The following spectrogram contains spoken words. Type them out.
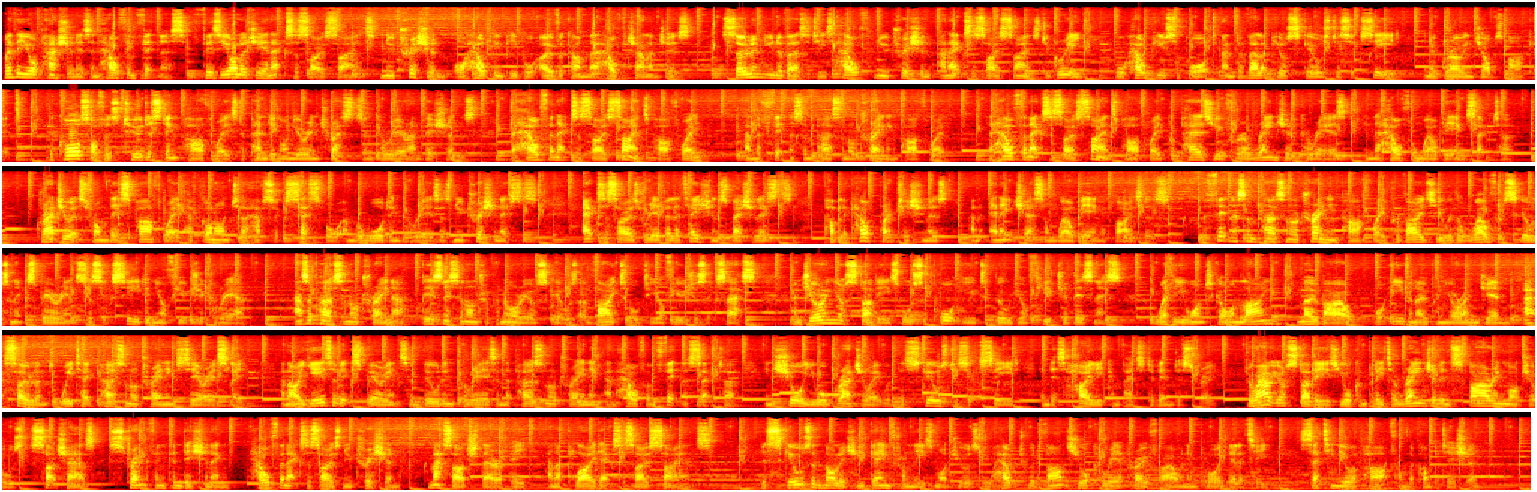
Whether your passion is in health and fitness, physiology and exercise science, nutrition, or helping people overcome their health challenges, Solent University's Health, Nutrition and Exercise Science degree will help you support and develop your skills to succeed in a growing jobs market. The course offers two distinct pathways depending on your interests and career ambitions the Health and Exercise Science pathway and the Fitness and Personal Training pathway. The Health and Exercise Science pathway prepares you for a range of careers in the health and well-being sector. Graduates from this pathway have gone on to have successful and rewarding careers as nutritionists, exercise rehabilitation specialists, public health practitioners, and NHS and wellbeing advisors. The Fitness and Personal Training pathway provides you with a wealth of skills and experience to succeed in your future career. As a personal trainer, business and entrepreneurial skills are vital to your future success, and during your studies will support you to build your future business, whether you want to go online, mobile, or even open your own gym. At Solent, we take personal training seriously, and our years of experience in building careers in the personal training and health and fitness sector ensure you will graduate with the skills to succeed in this highly competitive industry. Throughout your studies, you'll complete a range of inspiring modules such as strength and conditioning, health and exercise nutrition, massage therapy, and applied exercise science. The skills and knowledge you gain from these modules will help to advance your career profile and employability, setting you apart from the competition.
